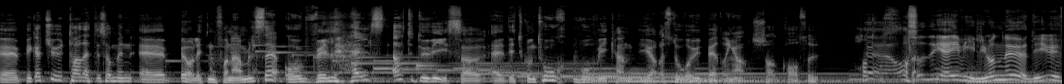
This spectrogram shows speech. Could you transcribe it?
Eh, Pikachu tar dette som en eh, ørliten fornærmelse og vil helst at du viser eh, ditt kontor hvor vi kan gjøre store utbedringer. Så? Altså, Jeg vil jo nødig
